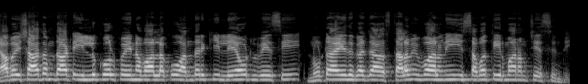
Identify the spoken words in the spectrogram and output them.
యాభై శాతం దాటి ఇల్లు కోల్పోయిన వాళ్ళకు అందరికీ లేఅవుట్లు వేసి నూట ఐదు గజాల స్థలం ఇవ్వాలని ఈ సభ తీర్మానం చేసింది.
